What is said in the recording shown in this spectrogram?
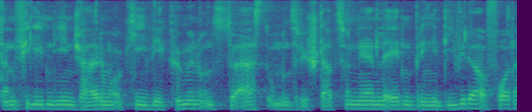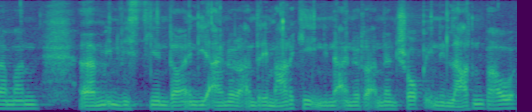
dann fiel eben die Entscheidung, okay, wir kümmern uns zuerst um unsere stationären Läden, bringen die wieder auf Vordermann, ähm, investieren da in die eine oder andere Marke, in den einen oder anderen Shop, in den Ladenbau,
